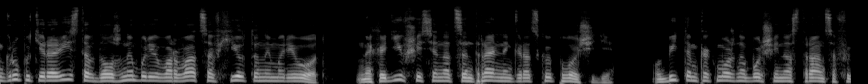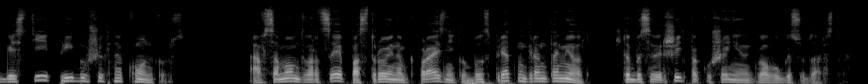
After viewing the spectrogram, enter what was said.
группы террористов должны были ворваться в Хилтон и Мариот, находившиеся на центральной городской площади, убить там как можно больше иностранцев и гостей, прибывших на конкурс. А в самом дворце, построенном к празднику, был спрятан гранатомет, чтобы совершить покушение на главу государства.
